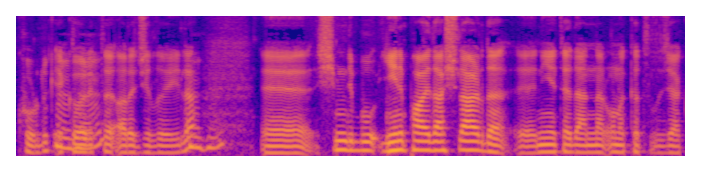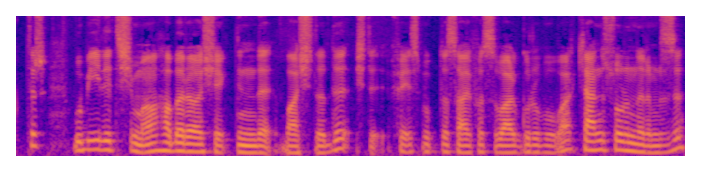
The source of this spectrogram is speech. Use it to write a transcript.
kurduk ekoharita aracılığıyla. Hı hı. Ee, şimdi bu yeni paydaşlar da e, niyet edenler ona katılacaktır. Bu bir iletişim ağı, haber ağı şeklinde başladı. İşte Facebook'ta sayfası var, grubu var. Kendi sorunlarımızı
